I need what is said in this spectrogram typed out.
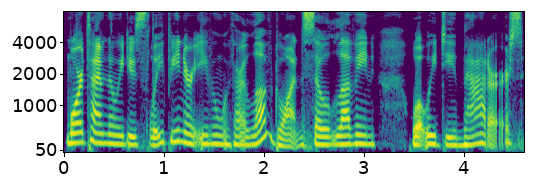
more time than we do sleeping or even with our loved ones. So loving what we do matters.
